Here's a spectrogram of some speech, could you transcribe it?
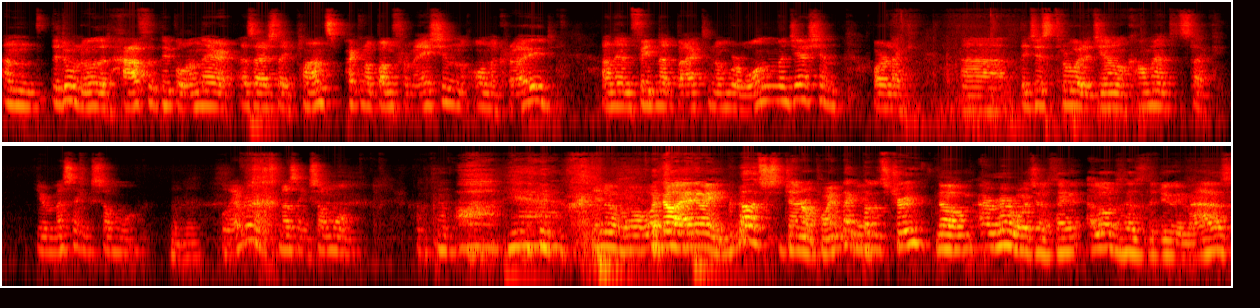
and they don't know that half the people in there is actually plants picking up information on the crowd and then feeding it back to number one magician or like uh, they just throw out a general comment it's like you're missing someone. Well everyone's missing someone oh, yeah. you know well, But no, anyway, but no, it's just a general point, like, but it's true. No, I remember watching a thing. A lot of it has to do with Maz.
